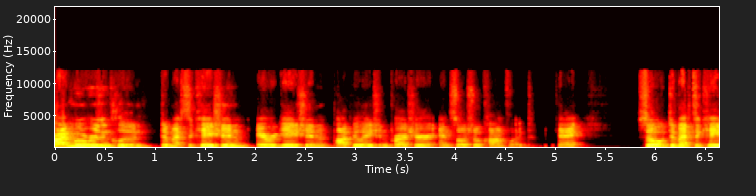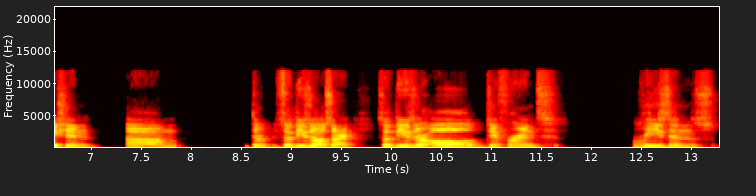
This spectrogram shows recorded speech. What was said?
Prime movers include domestication, irrigation, population pressure, and social conflict. Okay, so domestication. Um, the, so these are sorry. So these are all different reasons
